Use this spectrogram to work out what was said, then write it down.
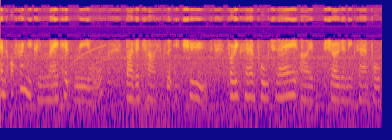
and often you can make it real by the tasks that you choose. For example, today I showed an example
